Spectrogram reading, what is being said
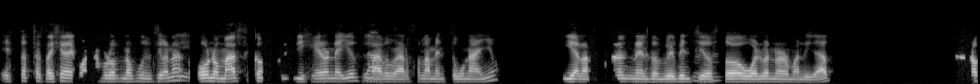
esta estrategia de Warner Bros. no funciona sí. o nomás como dijeron ellos claro. va a durar solamente un año y a la en el 2022 Ujú. todo vuelve a normalidad. No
